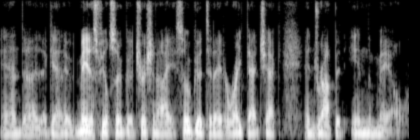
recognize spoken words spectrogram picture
And uh, again, it made us feel so good, Trish and I, so good today to write that check and drop it in the mail.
